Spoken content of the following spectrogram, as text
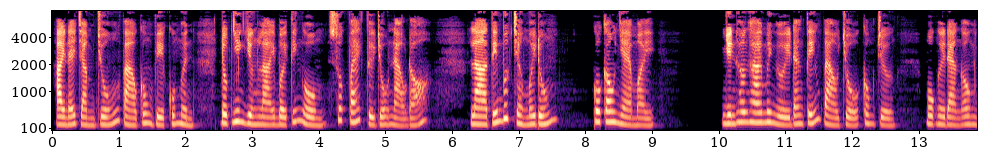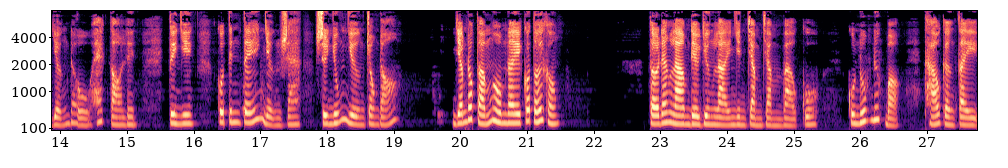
Ai nấy chăm chú vào công việc của mình, đột nhiên dừng lại bởi tiếng ồn xuất phát từ chỗ nào đó. Là tiếng bước chân mới đúng. Cô câu nhà mày. Nhìn hơn 20 người đang tiến vào chỗ công trường, một người đàn ông dẫn đầu hét to lên. Tuy nhiên, cô tinh tế nhận ra sự nhún nhường trong đó. Giám đốc thẩm hôm nay có tới không? Thợ đang làm đều dừng lại nhìn chầm chầm vào cô. Cô nuốt nước bọt, tháo gần tay,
